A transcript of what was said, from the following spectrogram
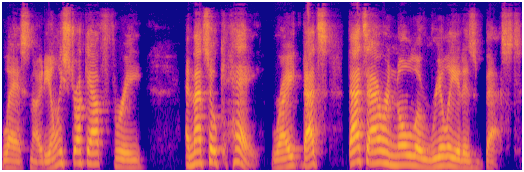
last night. He only struck out three, and that's okay, right? That's that's Aaron Nola really at his best.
